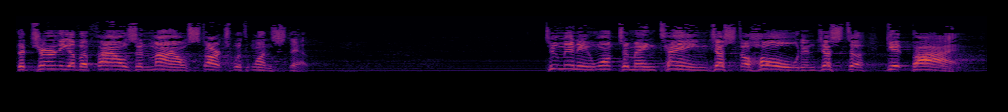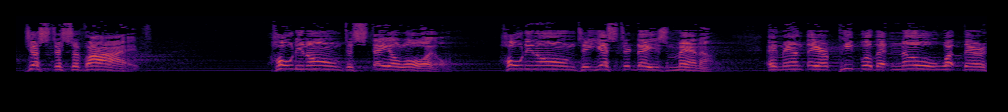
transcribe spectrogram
The journey of a thousand miles starts with one step. Too many want to maintain just to hold and just to get by, just to survive, holding on to stale oil holding on to yesterday's manna. Amen. They are people that know what they're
